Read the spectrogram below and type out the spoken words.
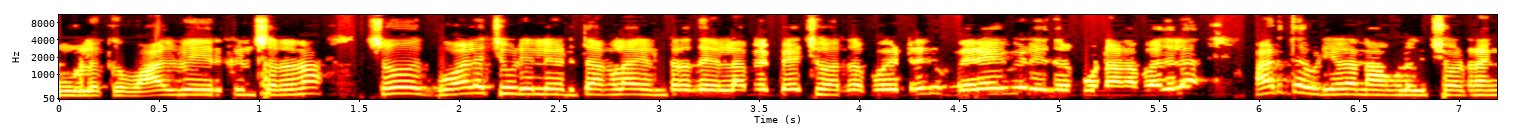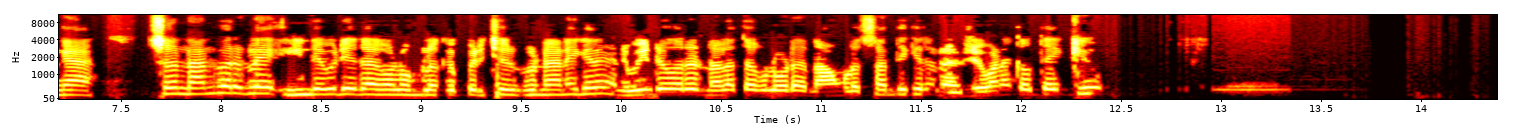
உங்களுக்கு வாழ்வே இருக்குன்னு சொல்லலாம். ஸோ கோலச்சுவடியில் எடுத்தாங்களா என்றது எல்லாமே பேச்சுவார்த்தை போயிட்டு இருக்கு விரைவில் இதற்கு உண்டான பதில அடுத்த வீடியோவில் நான் உங்களுக்கு சொல்கிறேங்க ஸோ நண்பர்களே இந்த வீடியோ தகவல் உங்களுக்கு பிடிச்சிருக்குன்னு நினைக்கிறேன். வீடியோ ஒரு நல்ல தகவலோட நான் உங்களை சந்திக்கிறேன் நன்றி வணக்கம் தேங்க்யூ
